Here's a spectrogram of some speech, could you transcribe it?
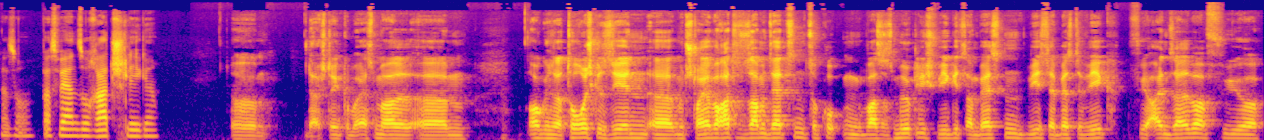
Also, was wären so Ratschläge? Ähm, ja, ich denke mal erstmal, ähm, organisatorisch gesehen äh, mit Steuerberater zusammensetzen, zu gucken, was ist möglich, wie geht es am besten, wie ist der beste Weg für einen selber, für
